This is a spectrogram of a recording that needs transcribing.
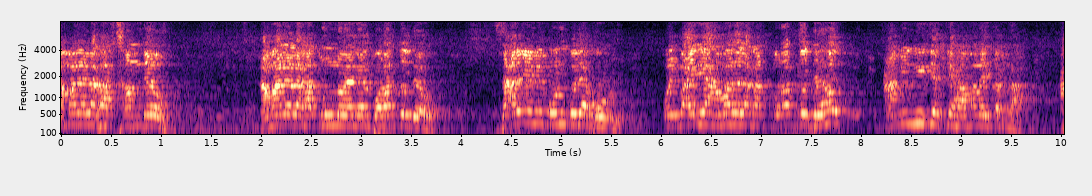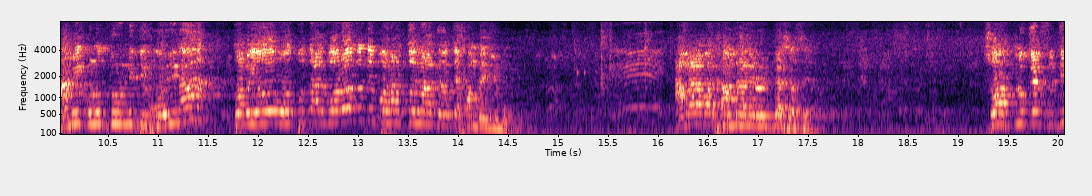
আমার এলাকার খাম দেও, আমার এলাকাত উন্নয়নের বরাদ্দ দেও। যারে আমি ফোন করে কই, ওই বাইরে আমার এলাকার বরাদ্দ দেও, আমি নিজে টেহা বানাইতাম না। আমি কোনো দুর্নীতি করি না তবে অত তার বড় যদি বরাদ্দ না দেও তে খামড়াই দিব আমার আবার খামড়ানোর অভ্যাস আছে। সৎ লোকের যদি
